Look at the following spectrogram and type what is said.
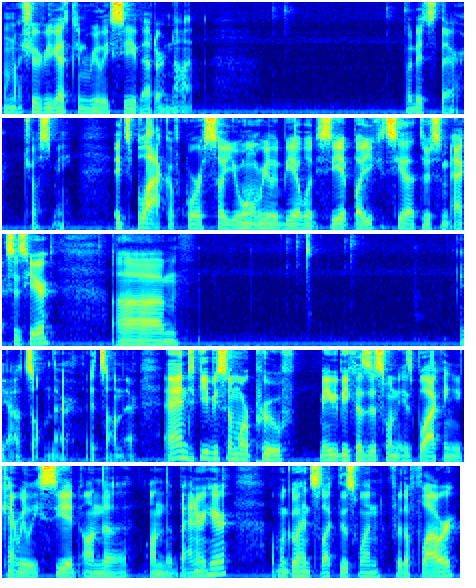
I'm not sure if you guys can really see that or not, but it's there, trust me. It's black, of course, so you won't really be able to see it, but you can see that there's some X's here. Um, yeah, it's on there. It's on there. And to give you some more proof, maybe because this one is black and you can't really see it on the on the banner here I'm gonna go ahead and select this one for the flower.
